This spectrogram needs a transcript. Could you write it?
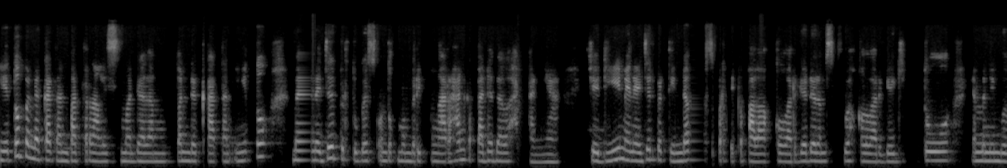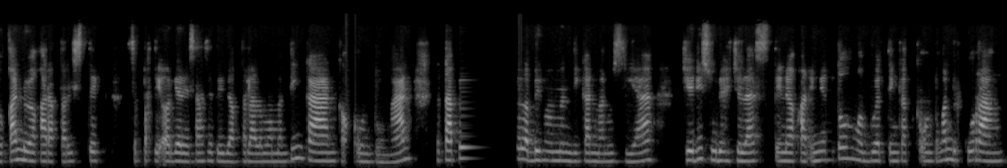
yaitu pendekatan paternalisme. Dalam pendekatan ini tuh manajer bertugas untuk memberi pengarahan kepada bawahannya. Jadi manajer bertindak seperti kepala keluarga dalam sebuah keluarga gitu itu yang menimbulkan dua karakteristik seperti organisasi tidak terlalu mementingkan keuntungan, tetapi lebih mementingkan manusia. Jadi sudah jelas tindakan ini tuh ngebuat tingkat keuntungan berkurang.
